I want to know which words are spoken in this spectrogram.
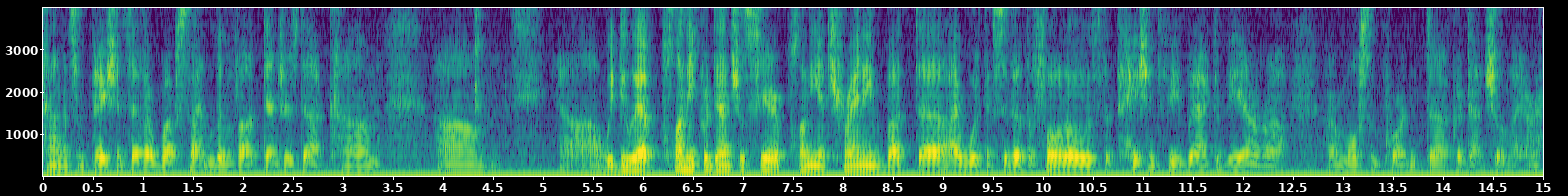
comments from patients at our website, livewithoutdentures.com. Um, uh, we do have plenty of credentials here, plenty of training, but uh, I would consider the photos, the patient feedback to be our, uh, our most important uh, credential there.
